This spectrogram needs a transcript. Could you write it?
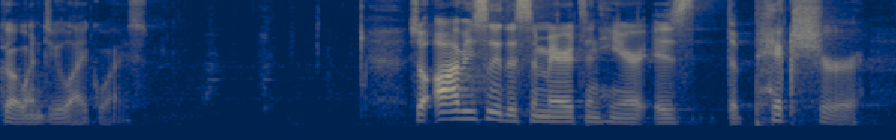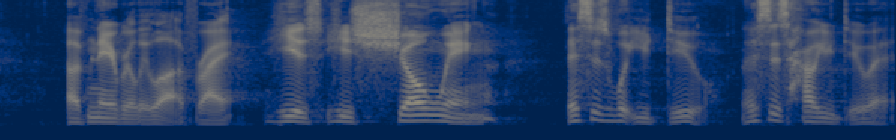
go and do likewise. So obviously, the Samaritan here is the picture of neighborly love, right? He is, he's showing this is what you do, this is how you do it.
